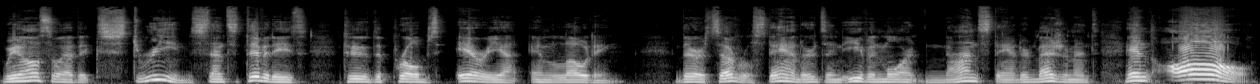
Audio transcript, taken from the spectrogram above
we also have extreme sensitivities to the probe's area and loading. There are several standards and even more non standard measurements, and all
